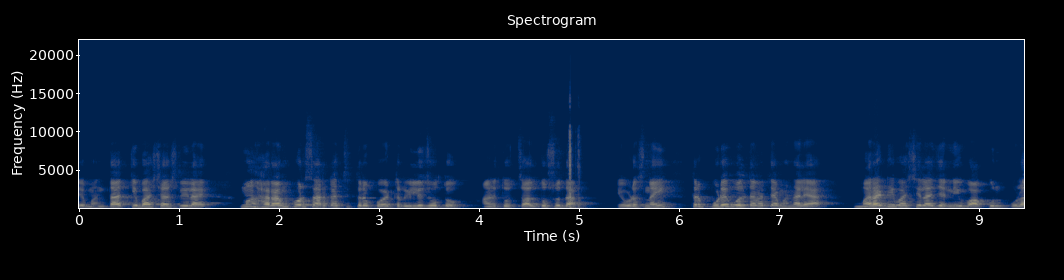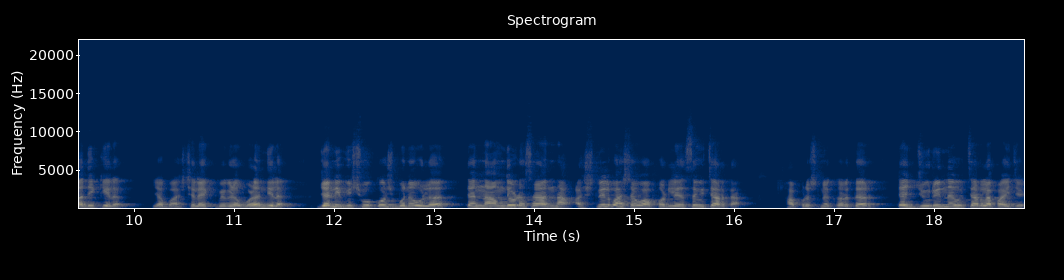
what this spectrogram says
ते म्हणतात की भाषा अश्लील आहे. मग हरामखोर सारखा चित्रपट रिलीज होतो आणि तो चालतो सुद्धा. एवढंच नाही तर पुढे बोलताना त्या म्हणाल्या मराठी भाषेला ज्यांनी वाकून पोलादी केलं या भाषेला एक वेगळं वळण दिलं. ज्यांनी विश्वकोश बनवलं त्या नामदेव ढसाळांना अश्लील भाषा वापरली असं विचारता. हा प्रश्न खरं तर त्या ज्युरींना विचारला पाहिजे.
